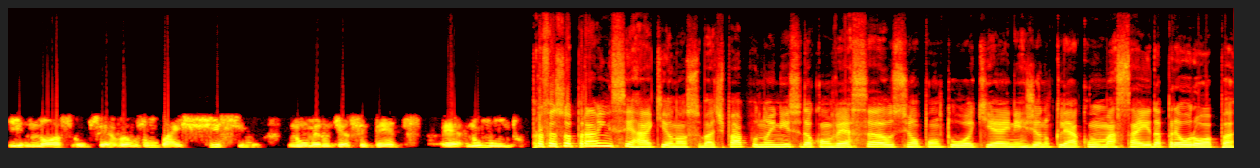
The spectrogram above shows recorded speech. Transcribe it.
e nós observamos um baixíssimo número de acidentes é, no mundo. Professor, para encerrar aqui o nosso bate-papo, no início da conversa o senhor pontuou aqui a energia nuclear como uma saída para a Europa.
